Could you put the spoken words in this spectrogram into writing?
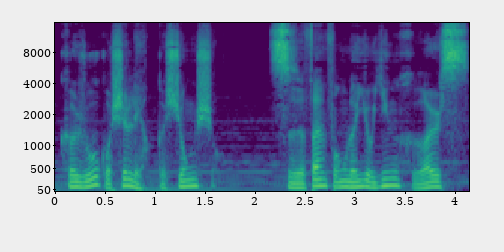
可如果是两个凶手，此番冯仑又因何而死？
